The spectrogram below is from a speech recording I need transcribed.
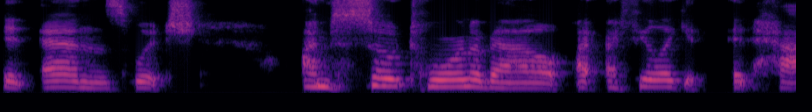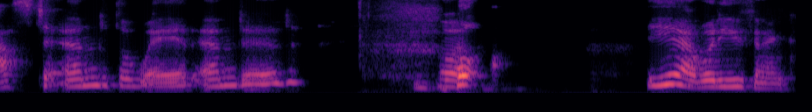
it ends, which I'm so torn about. I, I, feel like it, it has to end the way it ended. But well, yeah, what do you think?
